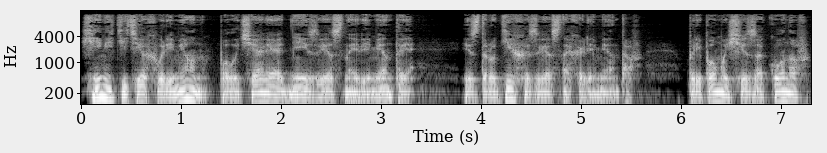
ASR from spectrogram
Химики тех времен получали одни известные элементы из других известных элементов – при помощи законов,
